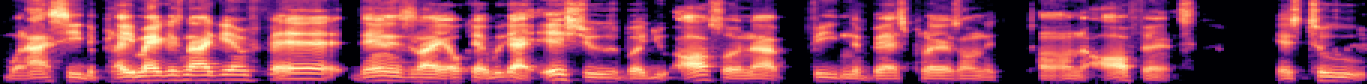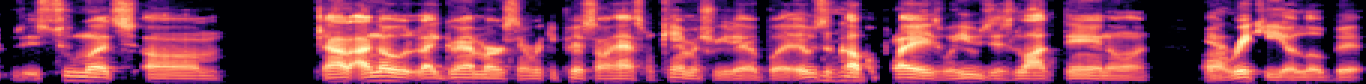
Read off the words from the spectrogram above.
when I see the playmakers not getting fed, then it's like okay, we got issues, but you also are not feeding the best players on the on the offense. It's too it's too much. Um, I, I know like Graham Mertz and Ricky Pearsall had some chemistry there, but it was Mhm. a couple plays where he was just locked in on Yeah. on Ricky a little bit.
